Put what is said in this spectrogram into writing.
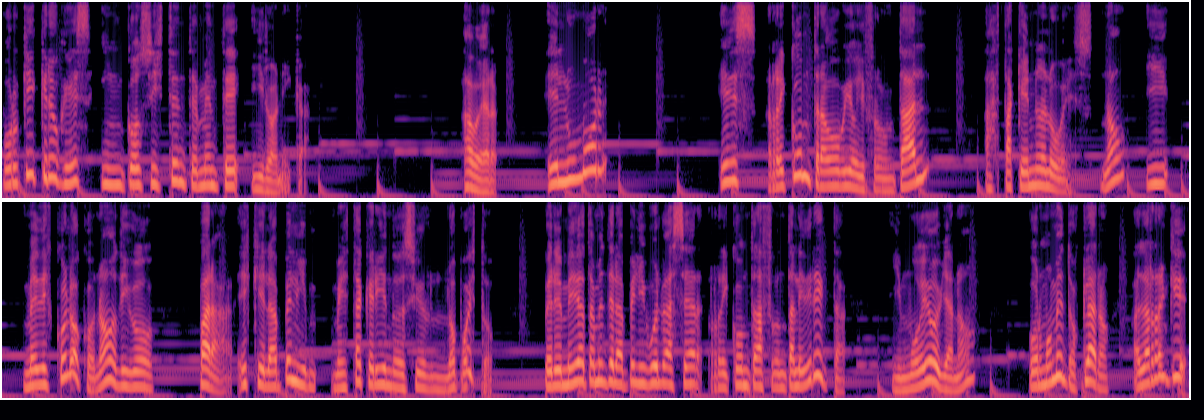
¿Por qué creo que es inconsistentemente irónica? A ver, el humor es recontra obvio y frontal hasta que no lo es, ¿no? Y me descoloco, ¿no? Digo, para, es que la peli me está queriendo decir lo opuesto. Pero inmediatamente la peli vuelve a ser recontra frontal y directa. Y muy obvia, ¿no? Por momentos, claro. Al arranque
